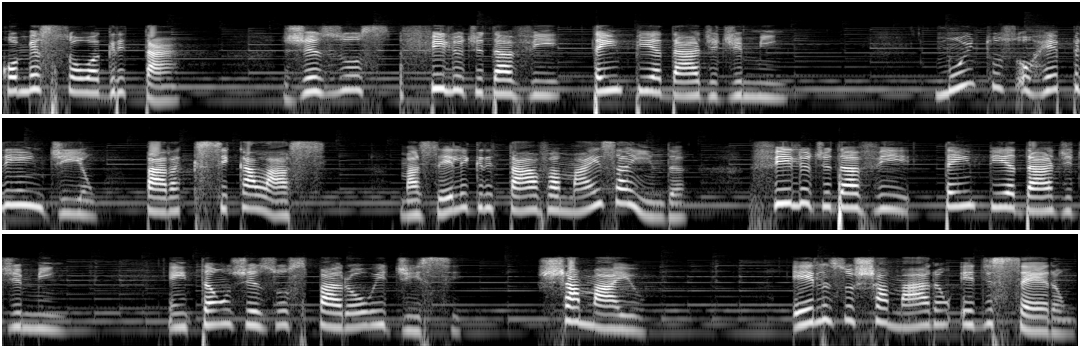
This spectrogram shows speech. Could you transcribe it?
começou a gritar: Jesus, filho de Davi, tem piedade de mim. Muitos o repreendiam para que se calasse, mas ele gritava mais ainda: Filho de Davi, tem piedade de mim. Então Jesus parou e disse: Chamai-o. Eles o chamaram e disseram:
